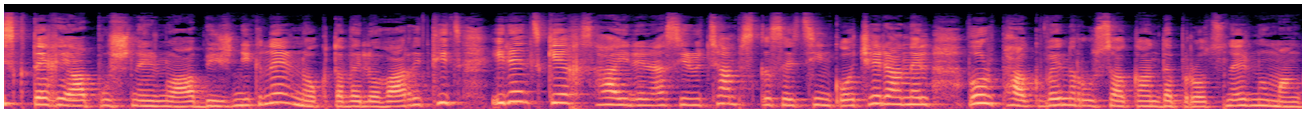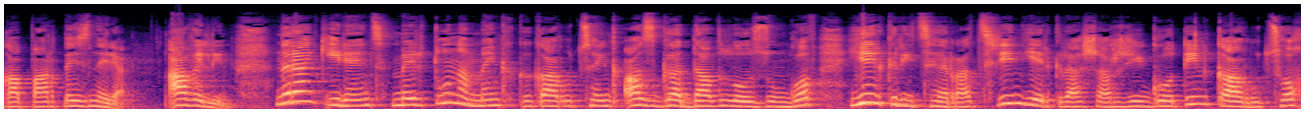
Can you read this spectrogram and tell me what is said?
Իսկ տեղի ապուշներն ու աբիժնիկներն օգտվելով առիթից իրենց կեղծ հայրենասիրությամբ սկսեցին կոչեր անել, որ փակվեն ռուսական դպրոցներն ու մանկապարտեզները։ Ավելին, նրանք իրենց մեր տունը մենք կկառուցենք ազգադավ լոզունգով երկրից հեռացրին երկրաշարժի գոտին կառուցող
